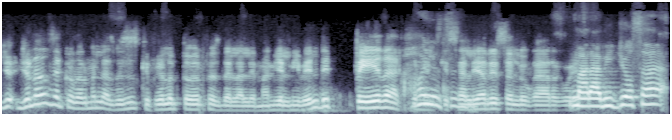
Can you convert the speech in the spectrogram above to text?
Yo, yo nada más de acordarme las veces que fui al Oktoberfest de la Alemania, el nivel de peda con Ay, el que salía de ese lugar, güey. Maravillosa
